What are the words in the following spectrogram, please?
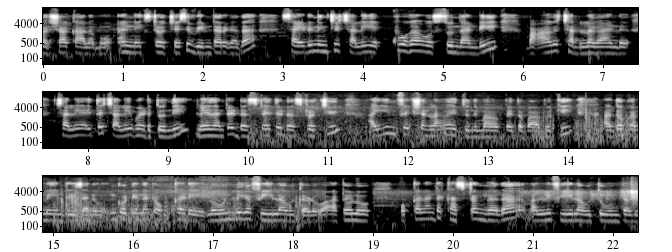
వర్షాకాలము. అండ్ నెక్స్ట్ వచ్చేసి వింటర్ కదా. సైడ్ నుంచి చలి ఎక్కువగా వస్తుందండి. బాగా చల్లగా అండ్ చలి అయితే చలి పెడుతుంది. లేదంటే డస్ట్ అయితే డస్ట్ వచ్చి ఐ ఇన్ఫెక్షన్ లాగా అవుతుంది మా పెద్ద బాబుకి. అదొక మెయిన్ రీజను ఇంకోటి ఏంటంటే ఒక్కడే లోన్లీగా ఫీల్ అవుతాడు. ఆటోలో ఒక్కలంటే కష్టం కదా మళ్ళీ ఫీల్ అవుతూ ఉంటాడు.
